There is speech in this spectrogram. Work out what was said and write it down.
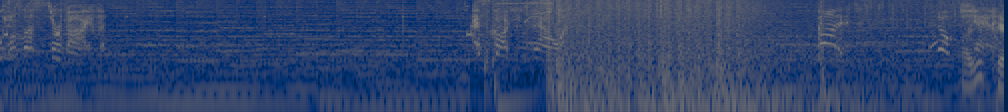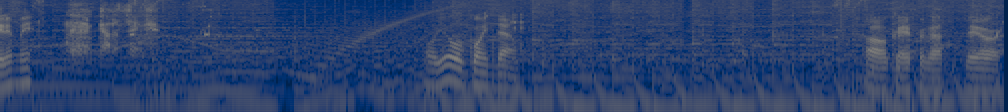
We must survive. I've got you now. Got it. No Are you kidding me? Gotta think. Oh, you're all going down. Oh, okay, I forgot. They are.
